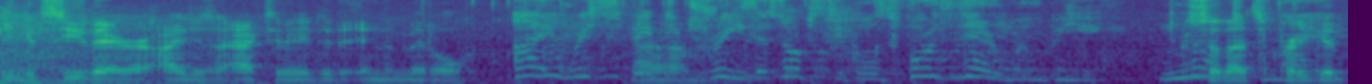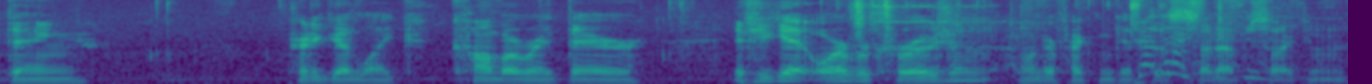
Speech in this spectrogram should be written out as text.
you can see there I just activated it in the middle. I respect um, trees as obstacles for their well-being. So that's a pretty good thing. Pretty good like combo right there. If you get Orb of Corrosion, I wonder if I can get this set up so I can.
